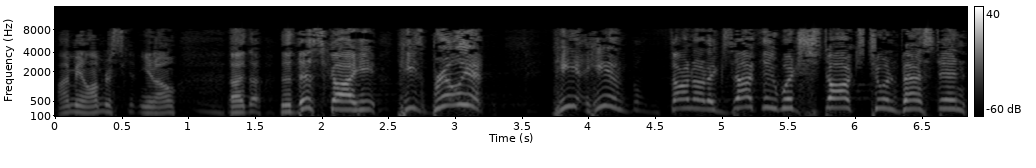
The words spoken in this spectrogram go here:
I mean, I'm just, you know, uh, the, the, this guy, he, he's brilliant. He, he found out exactly which stocks to invest in,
